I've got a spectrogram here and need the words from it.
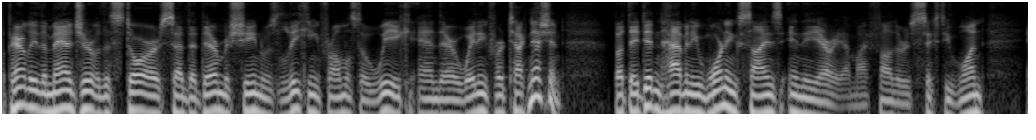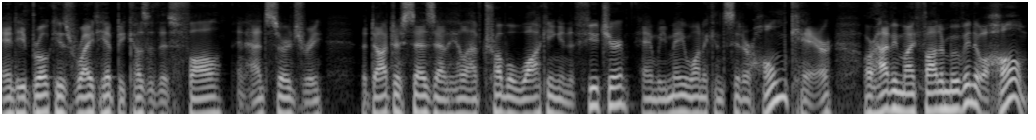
Apparently, the manager of the store said that their machine was leaking for almost a week and they're waiting for a technician but they didn't have any warning signs in the area. My father is 61 and he broke his right hip because of this fall and had surgery. The doctor says that he'll have trouble walking in the future and we may want to consider home care or having my father move into a home.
